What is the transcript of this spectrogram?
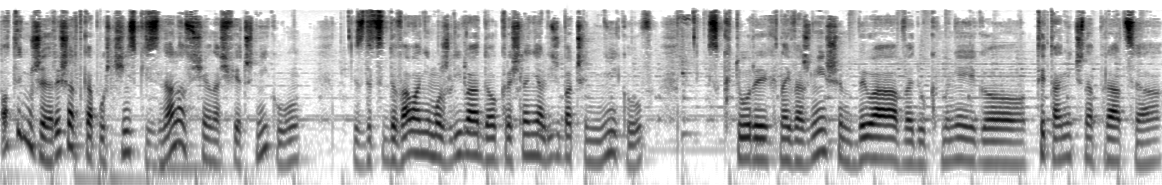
O tym, że Ryszard Kapuściński znalazł się na świeczniku, zdecydowała niemożliwa do określenia liczba czynników, z których najważniejszym była według mnie jego tytaniczna praca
